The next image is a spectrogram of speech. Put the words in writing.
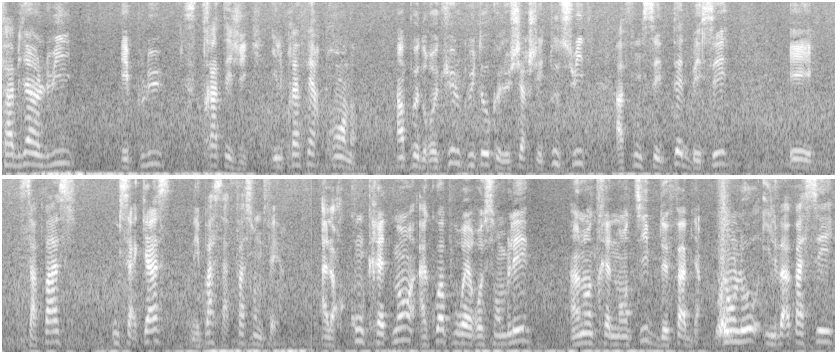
Fabien, lui, est plus stratégique. Il préfère prendre un peu de recul plutôt que de chercher tout de suite à foncer tête baissée et ça passe ou ça casse n'est pas sa façon de faire. Alors concrètement, à quoi pourrait ressembler un entraînement type de Fabien? Dans l'eau, il va passer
